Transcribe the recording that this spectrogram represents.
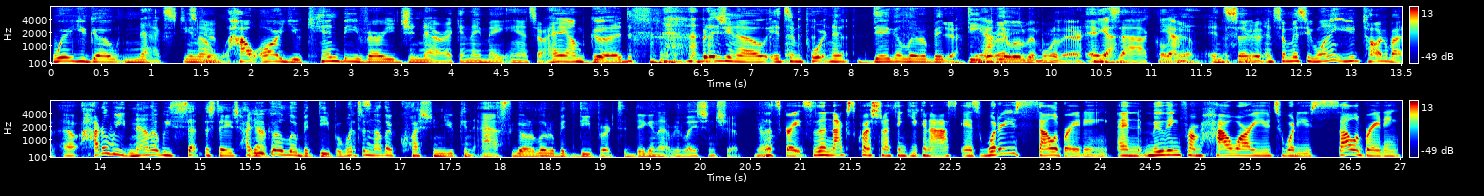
where you go next. You That's know, good. how are you can be very generic and they may answer, "Hey, I'm good." but as you know, it's important to dig a little bit yeah. Deeper. may be a little bit more there. Exactly. Yeah. Yeah, And that's so, good. and so, Missy, why don't you talk about uh, how do we now that we set the stage? How do Yeah. you go a little bit deeper? What's That's- another question you can ask to go a little bit deeper to dig in that relationship? Yeah. That's great. So the next question I think you can ask is what are you celebrating? And moving from how are you to what are you celebrating,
